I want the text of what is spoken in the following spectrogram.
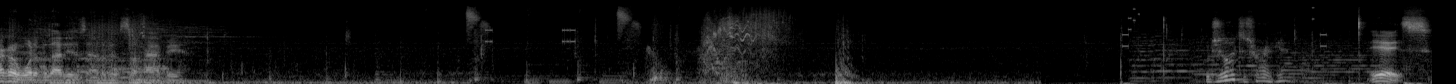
I got whatever that is out of it, so I'm happy. Would you like to try again? Yes.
